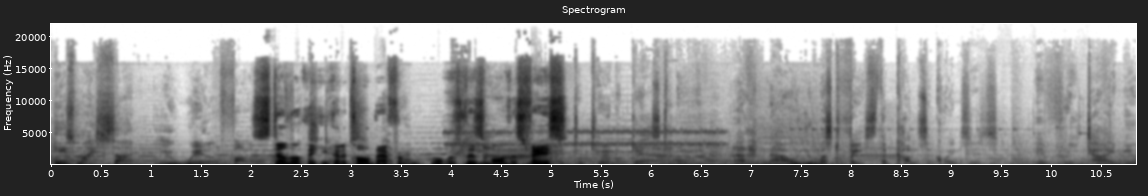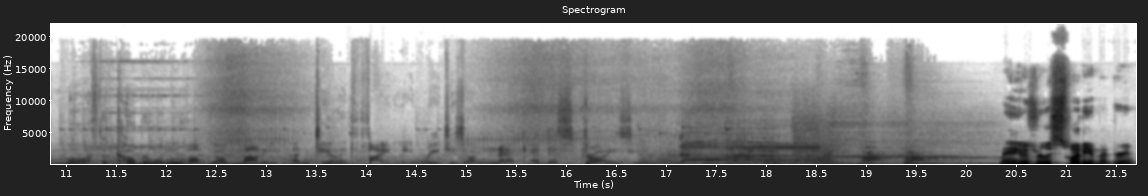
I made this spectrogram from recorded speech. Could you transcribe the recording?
He's my son. You will follow in Still don't think he could have told that from what was visible of his face. To turn against me, and now you must face the consequences. Every time you morph, the cobra will move up your body until it finally reaches your neck and destroys you. Man, he was really sweaty in that dream.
